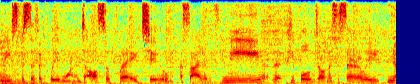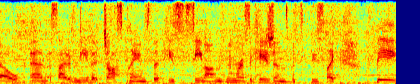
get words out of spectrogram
We specifically wanted to also play to a side of me that people don't necessarily know, and a side of me that Joss claims that he's seen on numerous occasions with these like big,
